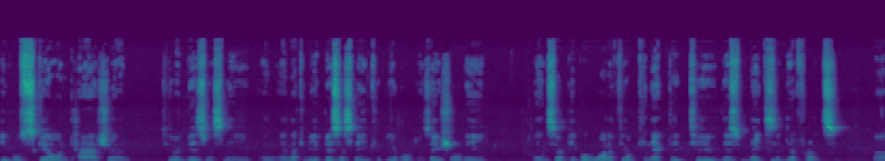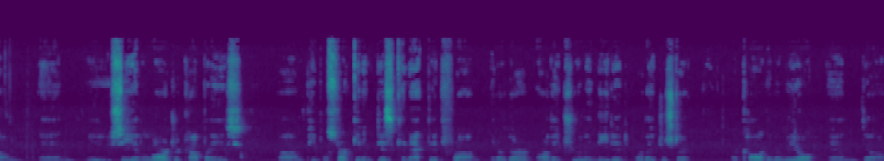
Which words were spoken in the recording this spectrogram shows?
people's skill and passion to a business need. And, and that can be a business need, could be an organizational need. And so people want to feel connected to this makes a difference. Um, and you see in larger companies, um, people start getting disconnected from, you know, they're, are they truly needed or are they just a, a cog in the wheel? And um,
